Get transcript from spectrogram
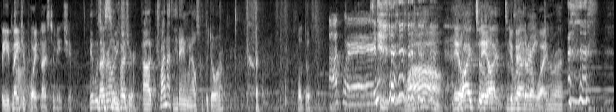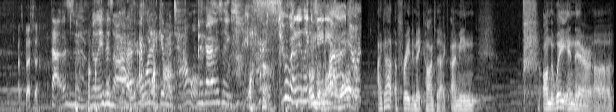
But you've made All your right. point. Nice to meet you. It was Nice a real pleasure. Uh, try not to hit anyone else with the door. What door? Awkward. Wow. Neil, right to Neil, the right. To you're the going right. the wrong way. To the right. That's better. that was really bizarre. I wanted to give him a towel. The guy was like sweating like That a lot of water. I got afraid to make contact. I mean, on the way in there, uh,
